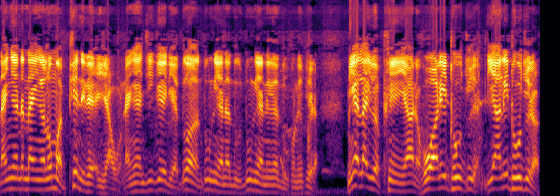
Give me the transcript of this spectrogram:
နိုင်ငံတစ်နိုင်ငံလုံးမှာဖြစ်နေတဲ့အရာကိုနိုင်ငံကြီးကဲတွေကသူကသူ့နေရာနဲ့သူသူ့နေရာနဲ့သူခုနေဖြစ်တာမင်းကလိုက်ရဖင်ရနဲ့ဟိုဟာလေးထိုးကြည့်ဒီဟာလေးထိုးကြည့်တော့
